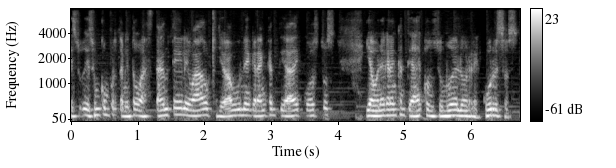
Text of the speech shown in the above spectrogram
Es, es, un comportamiento bastante elevado que lleva a una gran cantidad de costos y a una gran cantidad de consumo de los recursos.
